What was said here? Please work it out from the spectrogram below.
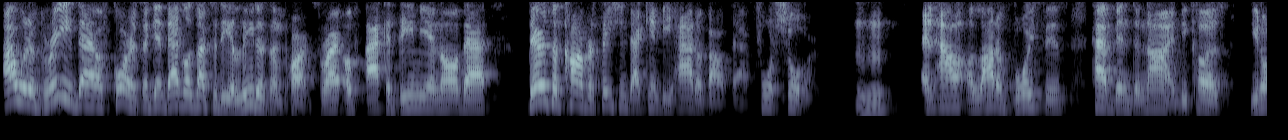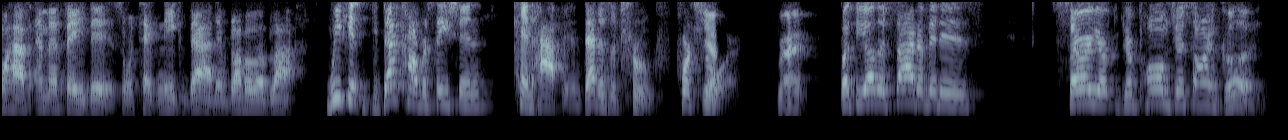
I would agree that, of course, again, that goes back to the elitism parts, right? Of academia and all that. There's a conversation that can be had about that for sure. Mm-hmm. And how a lot of voices have been denied because you don't have MFA this or technique that and blah, blah, blah, blah. We can, that conversation can happen. That is a truth for sure. Right. But the other side of it is, sir, your, your poems just aren't good.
